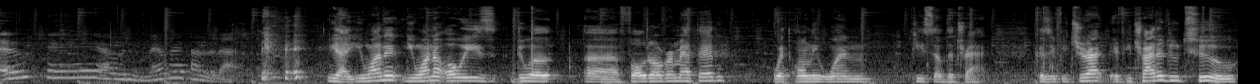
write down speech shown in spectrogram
Okay, I would have never thought of that. yeah, you want it. You want to always do a, a fold over method with only one piece of the track. Because if you try if you try to do two,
